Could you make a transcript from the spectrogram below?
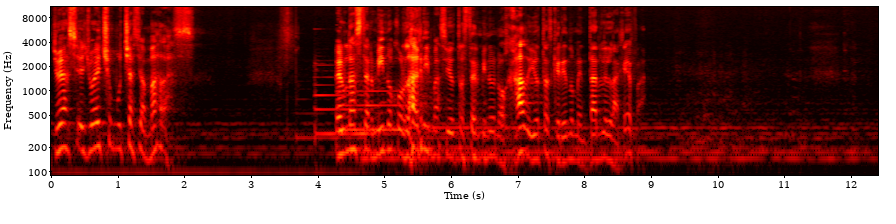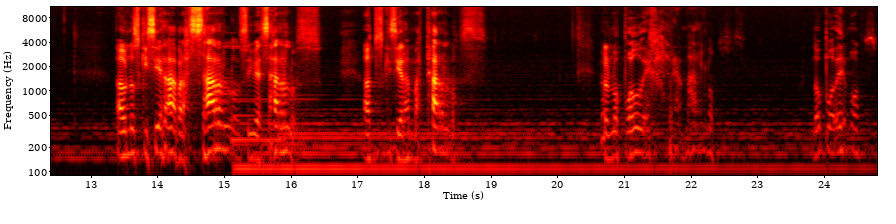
Yo yo he hecho muchas llamadas. En unas termino con lágrimas y otras termino enojado y otras queriendo mentarle la jefa. A unos quisiera abrazarlos y besarlos. A otros quisiera matarlos. Pero no puedo dejar de amarlos. No podemos.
